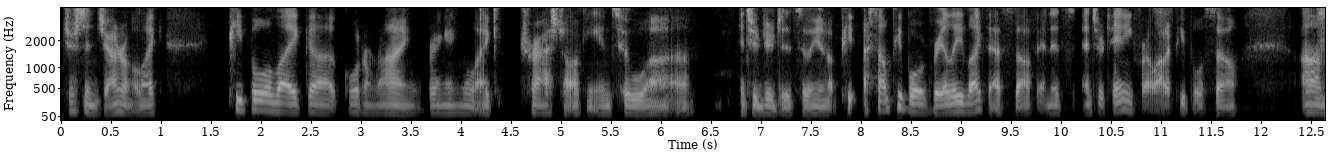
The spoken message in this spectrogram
just in general, like people like uh, Gordon Ryan bringing like trash talking into uh, into jujitsu. You know, pe- some people really like that stuff, and it's entertaining for a lot of people. So, um,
